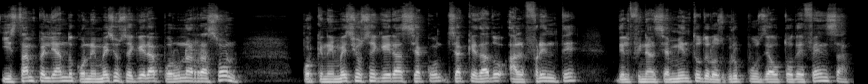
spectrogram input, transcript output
y están peleando con Nemesio Ceguera por una razón, porque Nemesio Ceguera se ha, ha quedado al frente del financiamiento de los grupos de autodefensa.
